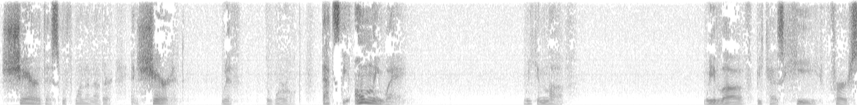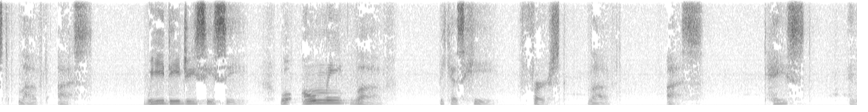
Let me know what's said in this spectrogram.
share this with one another, and share it with the world. That's the only way we can love. We love because He first loved us. We, DGCC, will only love because He first loved us. Taste and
